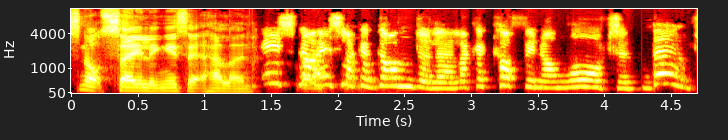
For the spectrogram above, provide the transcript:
it's not sailing, is it, Helen? It's not. It's like a gondola, like a coffin on water. Boat.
